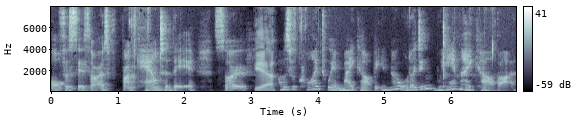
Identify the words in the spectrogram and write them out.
office there, so I was front counter there. So yeah. I was required to wear makeup, but you know what? I didn't wear makeup. I,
